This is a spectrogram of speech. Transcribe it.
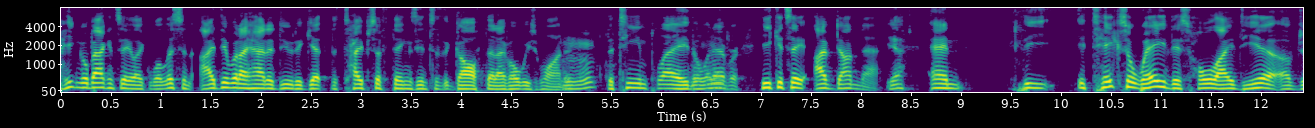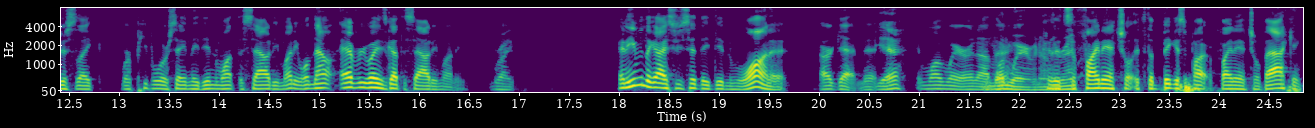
he can go back and say, like, well, listen, I did what I had to do to get the types of things into the golf that I've always wanted. Mhm. The team play, the Mhm. whatever. He could say, I've done that. Yeah. And the it takes away this whole idea of just like where people were saying they didn't want the Saudi money. Well, now everybody's got the Saudi money. right. And even the guys who said they didn't want it are getting it Yeah. in one way or In another. one way or another. because it's right? the financial, it's the biggest part, financial backing.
